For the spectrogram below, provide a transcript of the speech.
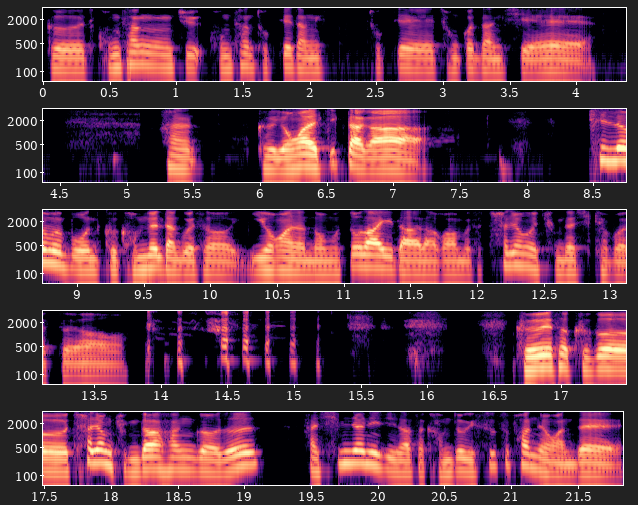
그 공산주 공산 독재 당시 독재 정권 당시에 한 그 영화를 찍다가 필름을 본 그 검열 당국에서 "이 영화는 너무 또라이다."라고 하면서 촬영을 중단시켜 버렸어요. 그래서 그거 촬영 중단한 거를 한 10 년이 지나서 감독이 수습한 영화인데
